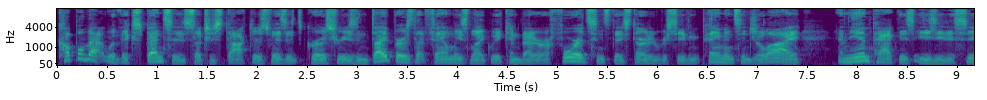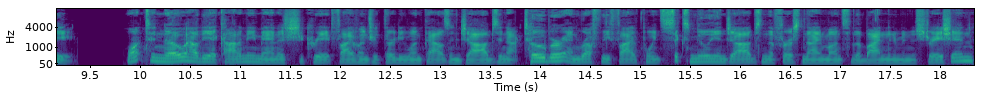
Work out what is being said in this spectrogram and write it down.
Couple that with expenses such as doctor's visits, groceries, and diapers that families likely can better afford since they started receiving payments in July, and the impact is easy to see. Want to know how the economy managed to create 531,000 jobs in October and roughly 5.6 million jobs in the first nine months of the Biden administration?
